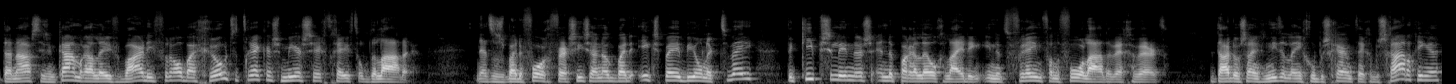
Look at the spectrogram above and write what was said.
Daarnaast is een camera leverbaar die vooral bij grote trekkers meer zicht geeft op de lader. Net als bij de vorige versie zijn ook bij de XB Bionic 2 de kiepcilinders en de parallelgeleiding in het frame van de voorlader weggewerkt. Daardoor zijn ze niet alleen goed beschermd tegen beschadigingen,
